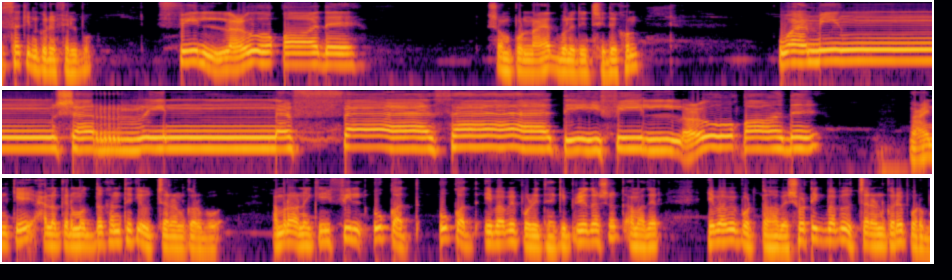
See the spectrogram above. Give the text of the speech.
সাকিন করে ফেলবো ফিল উকদে সম্পূর্ণ আয়াত বলে দিচ্ছি দেখুন ومن شر النفاثات في العقد আইনকে হালকের মধ্যখান থেকে উচ্চারণ করব আমরা অনেকেই ফিল উকদ উকদ এভাবে পড়ে থাকি প্রিয় দর্শক আমাদের এভাবে পড়তে হবে সঠিকভাবে উচ্চারণ করে পড়ব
